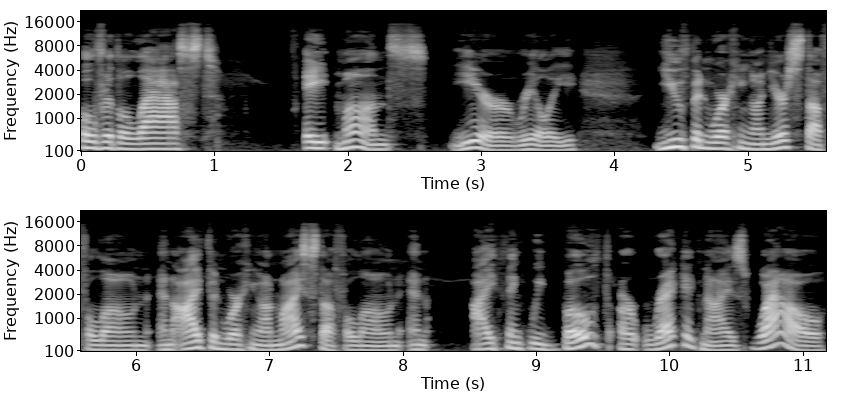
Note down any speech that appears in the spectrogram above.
over the last eight months, year really, you've been working on your stuff alone, and I've been working on my stuff alone. And I think we both are recognize, wow,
